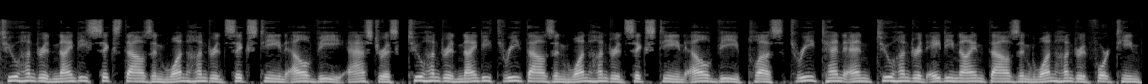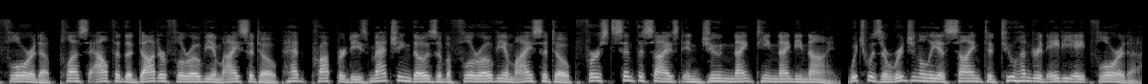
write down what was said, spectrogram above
296,116 lv asterisk 293,116 lv plus 310 n 289,114 Florida plus alpha. The daughter flerovium isotope had properties matching those of a flerovium isotope first synthesized in June 1999, which was originally assigned to 288 Florida,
